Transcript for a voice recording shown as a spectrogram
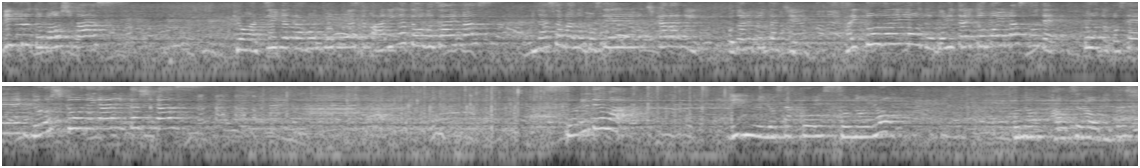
リグルと申します。今日暑い中本当に皆様ありがとうございます。皆様のご声援を力に踊る子たち最高の笑顔で踊りたいと思いますのでどうぞご声援よろしくお願いいたします。それではリグルよさこいその4この青空を目指し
